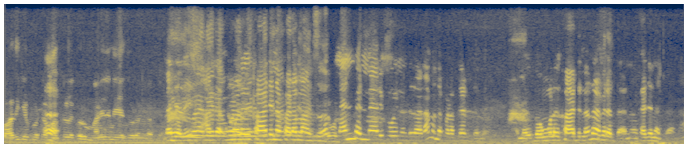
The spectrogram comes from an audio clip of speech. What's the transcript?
பாதிக்கப்பட்ட மக்களுக்கு ஒரு மனித நேயத்தோட நடக்கும். உங்களுக்கு காட்டின படமா? சார் நண்பன் மாதிரி போயிட்டு அந்த படத்தை எடுத்தது. உங்களுக்கு காட்டுனது அவரை தானா கஜனை தானா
